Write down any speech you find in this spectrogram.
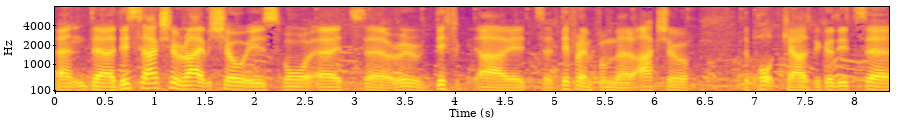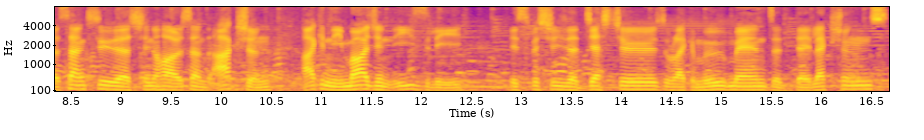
and uh, this actual live show is more. Uh, it's uh, really diff- uh, It's uh, different from the actual the podcast because it's uh, thanks to the Shinoharu-san's action. I can imagine easily, especially the gestures or like a movement, the directions.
